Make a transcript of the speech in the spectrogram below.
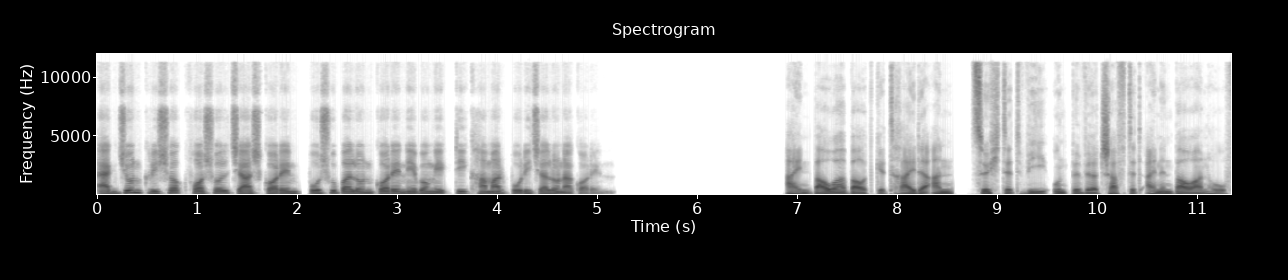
একজন কৃষক ফসল চাষ করেন পশুপালন করেন এবং একটি খামার পরিচালনা করেন Ein Bauer baut Getreide an, züchtet Vieh und bewirtschaftet einen Bauernhof.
